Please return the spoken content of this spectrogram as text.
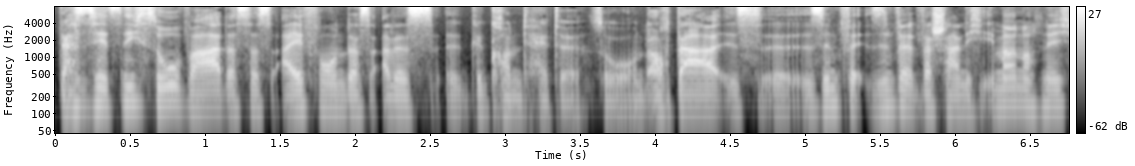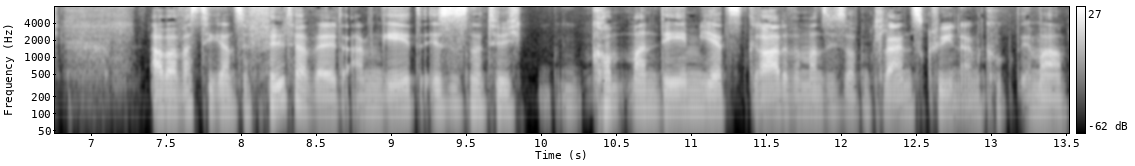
dass es jetzt nicht so war, dass das iPhone das alles äh, gekonnt hätte. So. Und auch da ist, äh, sind, wir, sind wir wahrscheinlich immer noch nicht. Aber was die ganze Filterwelt angeht, ist es natürlich, kommt man dem jetzt, gerade wenn man sich auf einem kleinen Screen anguckt, immer,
